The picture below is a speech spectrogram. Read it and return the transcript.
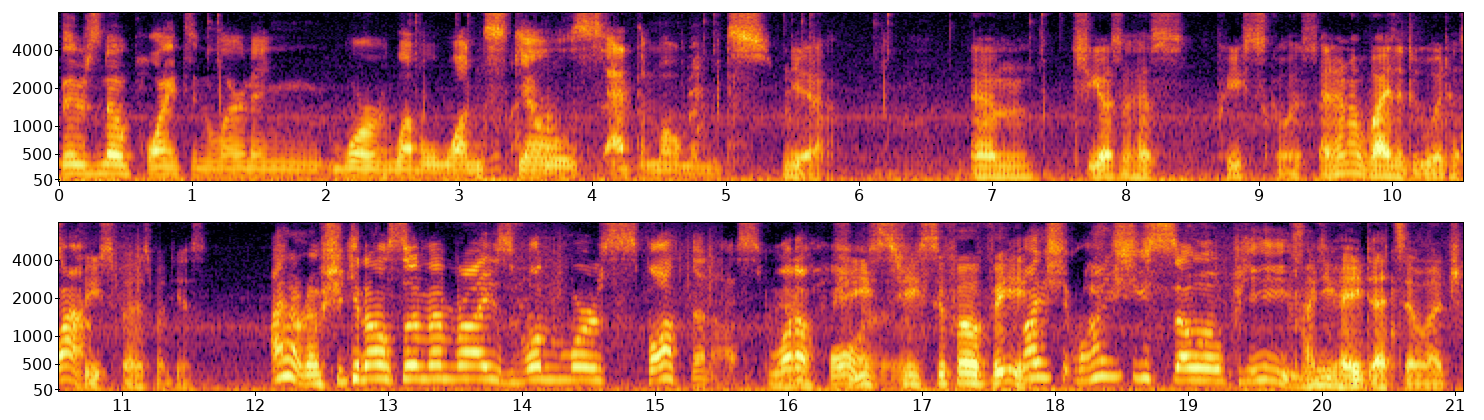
there's no point in learning more level 1 skills at the moment. Yeah. Um, she also has priest scores. I don't know why the druid has Wow. priest spells, but yes. I don't know, if she can also memorize one more spot than us. What a whore. She's she's super OP. Why is she, why is she so OP? Why do you hate that so much?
